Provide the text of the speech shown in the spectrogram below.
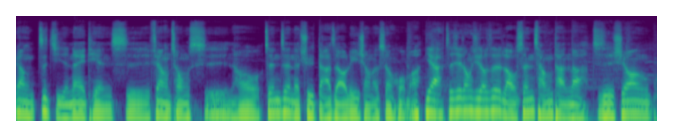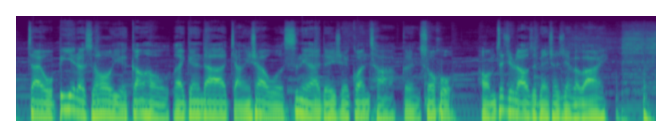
让自己的那一天是非常充实，然后真正的去打造理想的生活嘛。呀、这些东西都是老生常谈啦，只是希望在我毕业的时候，也刚好来跟大家讲一下我四年来的一些观察跟收获。好，我们这集就聊到这边，下期见，拜拜。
